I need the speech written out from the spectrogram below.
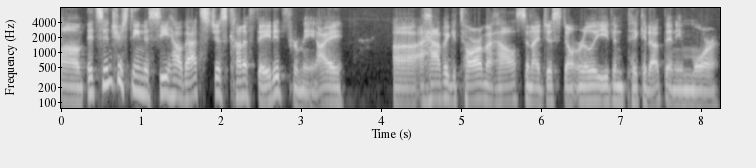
Um, it's interesting to see how that's just kind of faded for me. I uh, I have a guitar in my house and I just don't really even pick it up anymore.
